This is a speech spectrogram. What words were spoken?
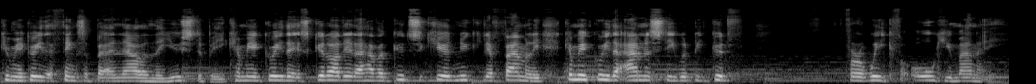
Can we agree that things are better now than they used to be? Can we agree that it's a good idea to have a good, secure nuclear family? Can we agree that amnesty would be good for a week for all humanity?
